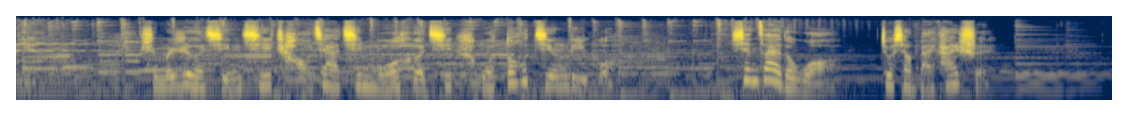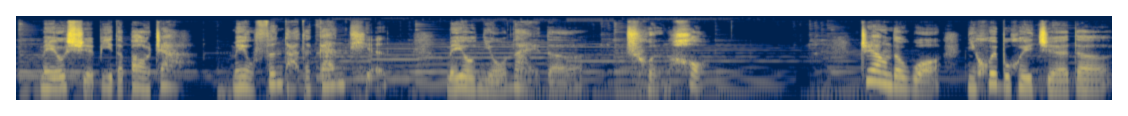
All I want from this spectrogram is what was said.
年，什么热情期、吵架期、磨合期，我都经历过。现在的我就像白开水，没有雪碧的爆炸，没有芬达的甘甜，没有牛奶的醇厚。这样的我，你会不会觉得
